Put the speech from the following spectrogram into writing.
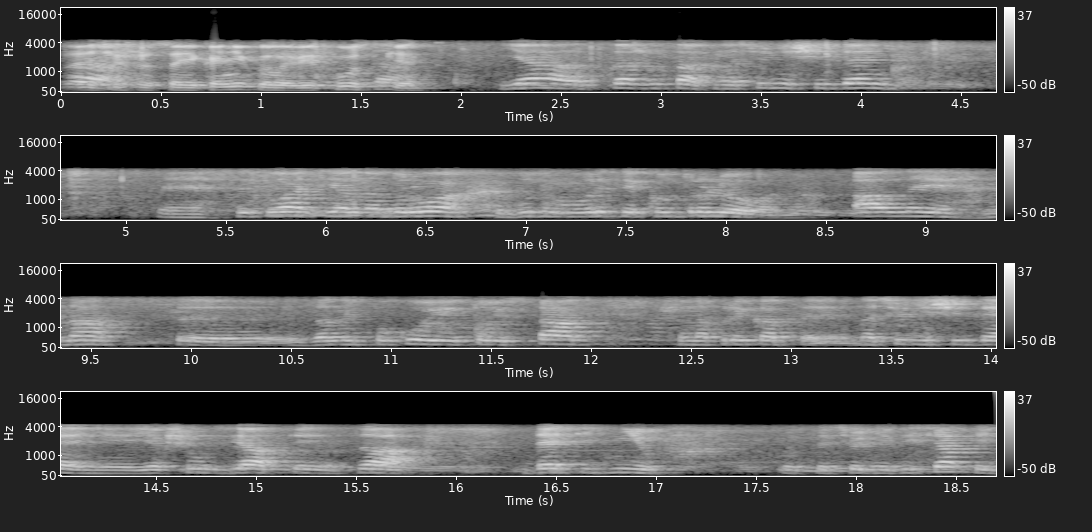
Знаючи, що це і канікули, відпустки. Я скажу так, на сьогоднішній день е, ситуація на дорогах, будемо говорити, контрольована. Але нас е, занепокоює той стан, що, наприклад, е, на сьогоднішній день, якщо взяти за 10 днів, тобто сьогодні 10-й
